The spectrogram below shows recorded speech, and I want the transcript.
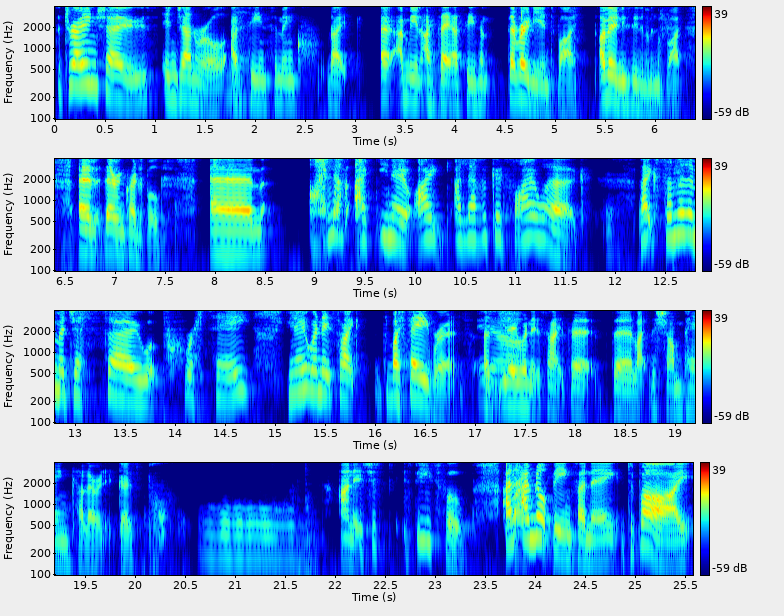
the drone shows in general, I've seen some inc- like. I mean, I say I've seen them. They're only in Dubai. I've only seen them in Dubai. Um, they're incredible. Um, I love. I you know I I love a good firework. Like some of them are just so pretty. You know when it's like my favourites. uh, You know when it's like the the like the champagne color and it goes. And it's just it's beautiful. And I'm not being funny. Dubai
